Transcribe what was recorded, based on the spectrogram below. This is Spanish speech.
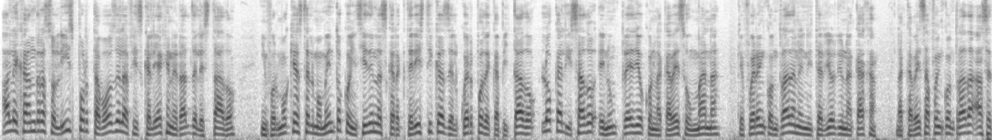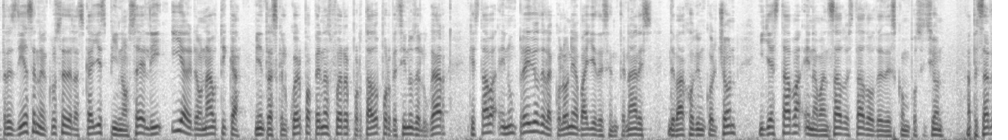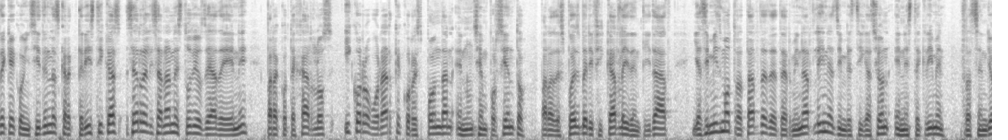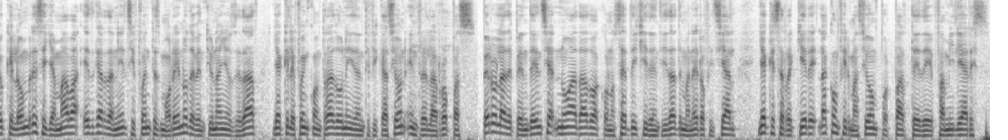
Alejandra Solís, portavoz de la Fiscalía General del Estado, informó que hasta el momento coinciden las características del cuerpo decapitado localizado en un predio con la cabeza humana que fuera encontrada en el interior de una caja. La cabeza fue encontrada hace tres días en el cruce de las calles Pinocelli y Aeronáutica, mientras que el cuerpo apenas fue reportado por vecinos del lugar, que estaba en un predio de la colonia Valle de Centenares, debajo de un colchón, y ya estaba en avanzado estado de descomposición. A pesar de que coinciden las características, se realizarán estudios de ADN para cotejarlos y corroborar que correspondan en un 100%, para después verificar la identidad y asimismo tratar de determinar líneas de investigación en este crimen. Trascendió que el hombre se llamaba Edgar Daniel Cifuentes Moreno, de 21 años de edad, ya que le fue encontrada una identificación entre las ropas, pero la dependencia no ha dado a conocer dicha identidad de manera oficial, ya que se requiere la confirmación por parte de familiares.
